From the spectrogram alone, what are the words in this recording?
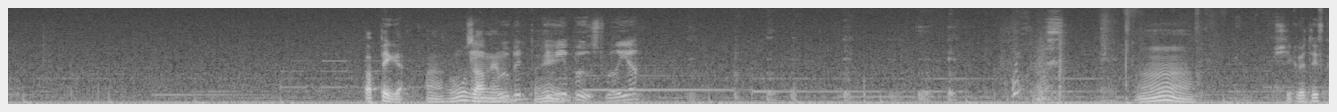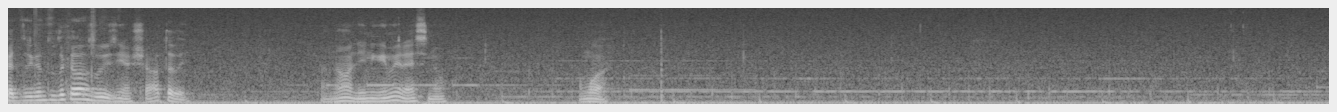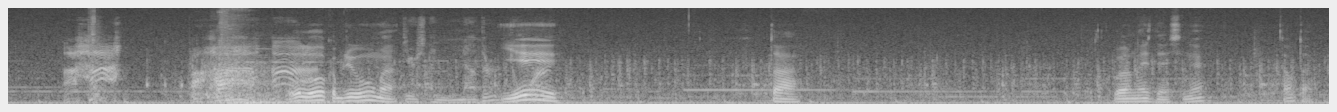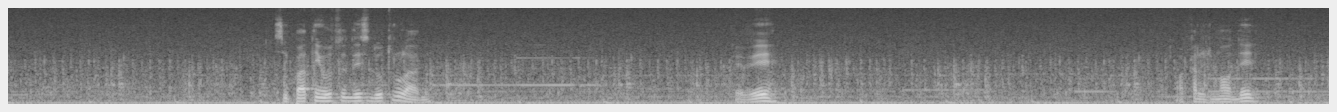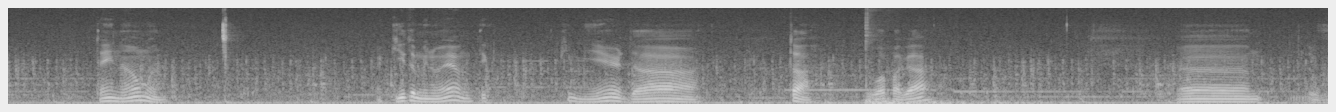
Pra pegar. Ah, vamos usar hey, mesmo. Ruben, Tô give nem me a aí. boost? Ah, achei que eu ia ter que ficar desligando todas aquelas luzinhas chata, velho. Ah não, ali ninguém merece não. Vamos lá. Aha! Ô louco, abriu uma. Yeah! Tá. Agora nós desce, né? Então tá. Esse pá tem outro desse do outro lado. Quer ver? Olha a cara de mal dele. Tem não, mano. Aqui também não é? Não tem. Que merda. Tá. Vou apagar. Vou-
